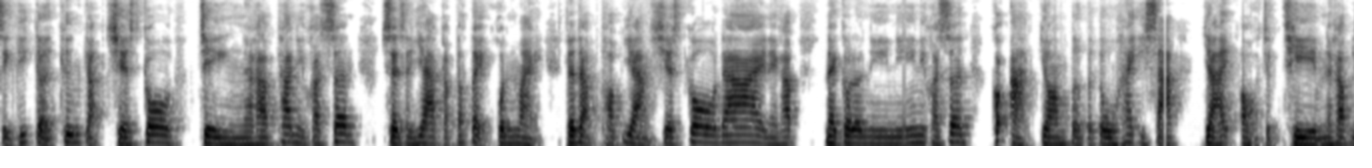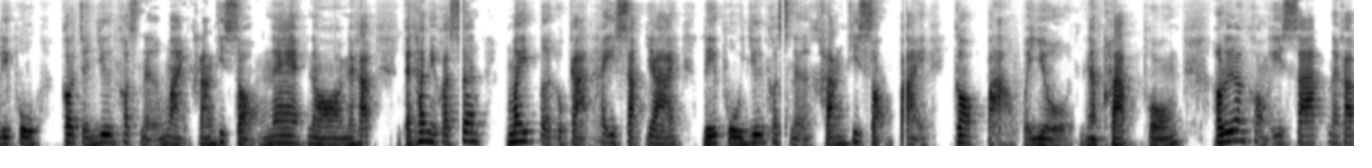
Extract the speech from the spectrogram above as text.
สิ่งที่เกิดขึ้นกับเชสโกจริงนะครับถ้านิวคาสเซิลเซ็นสัญญากับนักเตะคนใหม่ ระดับท็อปอย่างเชสโกได้นะครับ ในกรณีนี้นิวคาสเซิลก็อาจยอมเปิดประตูให้อิซัก ย้ายออกจากทีมนะครับลิพูก็จะยื่นข้อเสนอใหม่ครั้งที่ 2 แน่นอนนะครับ แต่ถ้านิวคาสเซิลไม่เปิดโอกาสให้อิซักย้ายลิพูยื่นข้อเสนอครั้งที่ 2 ไป ก็เปล่าประโยชน์นะครับผมเรื่องของอิซักนะครับ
